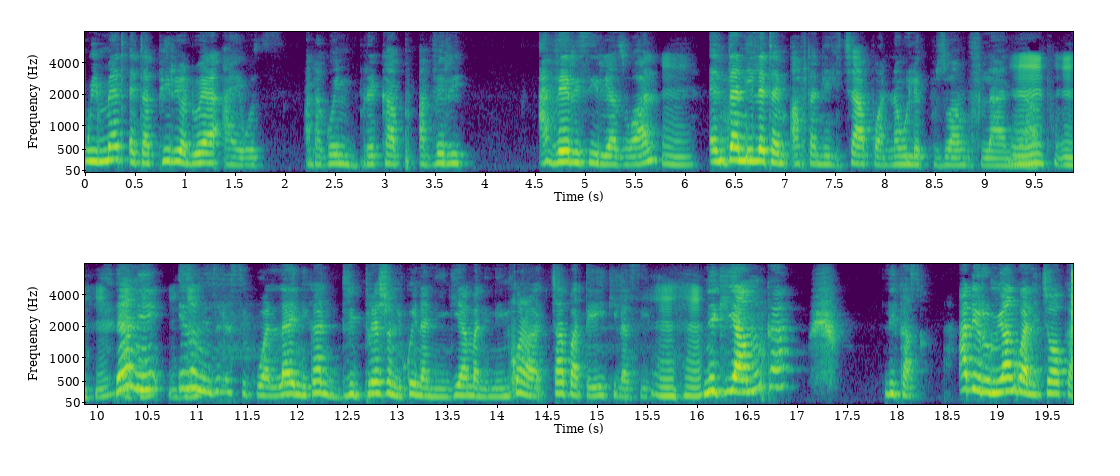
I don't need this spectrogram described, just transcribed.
we met at a period where i was undergoing breakup a very a very serious one Mm. and then ile time after nilichapwa na ule kuzo wangu fulani Mm. hapo Mhm. yani hizo mm-hmm. ni zile siku alai nikaa depression ilikuwa inaniingia ama nini nilikuwa nachapa tei kila siku mm-hmm. nikiamka likas hadi rumi yangu alichoka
